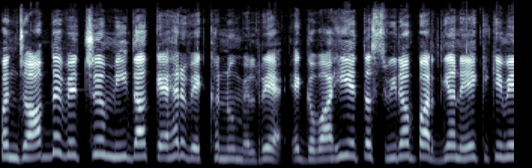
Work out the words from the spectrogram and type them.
ਪੰਜਾਬ ਦੇ ਵਿੱਚ ਮੀਂਹ ਦਾ ਕਹਿਰ ਵੇਖਣ ਨੂੰ ਮਿਲ ਰਿਹਾ ਹੈ। ਇਹ ਗਵਾਹੀ ਇਹ ਤਸਵੀਰਾਂ ਭਰਦੀਆਂ ਨੇ ਕਿ ਕਿਵੇਂ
